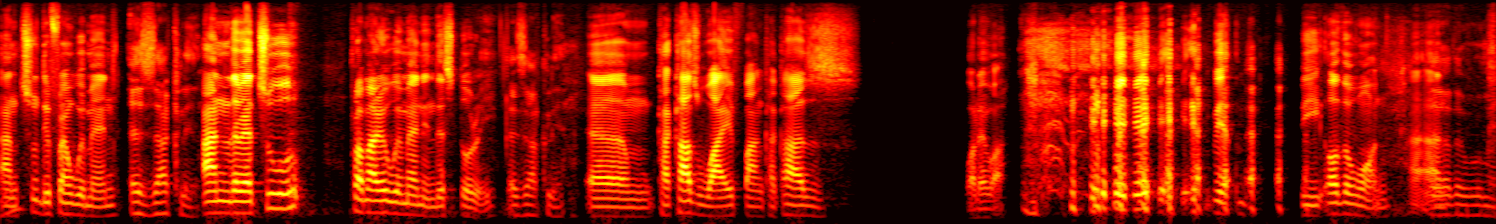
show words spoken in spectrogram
and two different women. Exactly. And there were two primary women in this story: Exactly. um, Kaka's wife and Kaka's whatever. the, the other one. And- the other woman.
